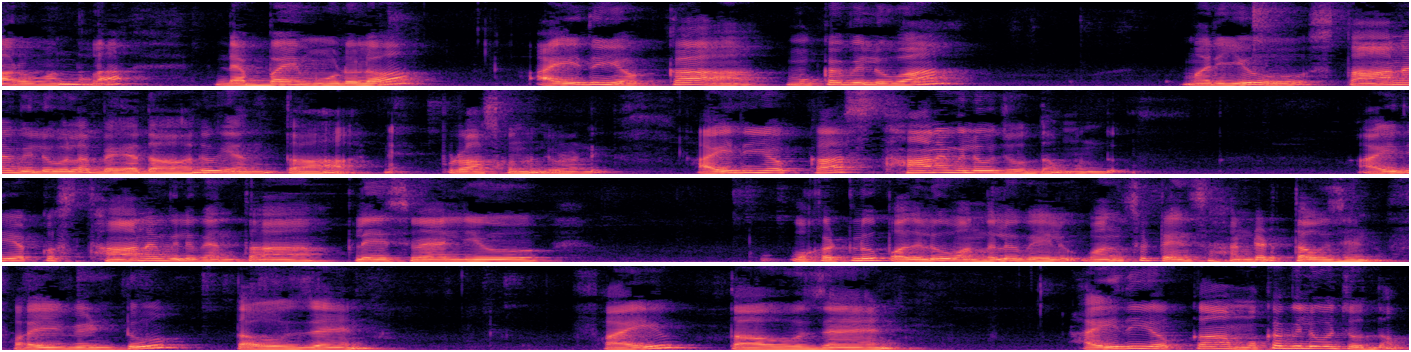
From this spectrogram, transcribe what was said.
ఆరు వందల డెబ్భై మూడులో ఐదు యొక్క ముఖ విలువ మరియు స్థాన విలువల భేదాలు ఎంత? ఇప్పుడు రాసుకుందాం చూడండి. ఐదు యొక్క స్థాన విలువ చూద్దాం ముందు. ఐదు యొక్క స్థాన విలువ ఎంత? ప్లేస్ వాల్యూ ఒకట్లు పదులు వందలు వేలు. Ones tens hundred thousand. Five into thousand. Five thousand. ఐదు యొక్క ముఖ విలువ చూద్దాం.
